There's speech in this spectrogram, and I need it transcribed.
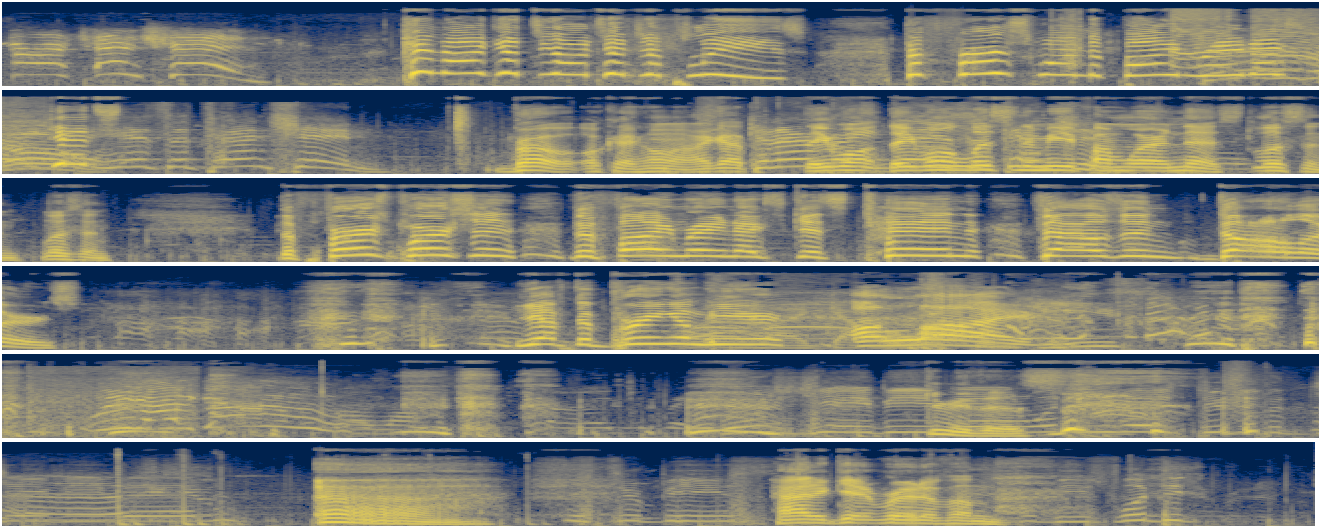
Your attention. Can I get your attention, please? The first one to find Reynex gets. his attention. Bro, okay, hold on. I got. Can I They won't. They won't listen to me if I'm wearing this. Listen, listen. The first person to find Reynex gets ten thousand dollars. you have to bring him here alive. We gotta go. JB? Give me man? this. What did you guys do to JB, man? Ah. Mr. Beast. had to get rid of him.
